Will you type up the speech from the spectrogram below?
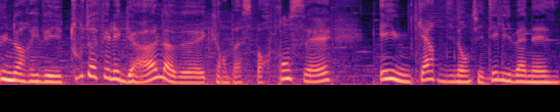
Une arrivée tout à fait légale, avec un passeport français et une carte d'identité libanaise.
